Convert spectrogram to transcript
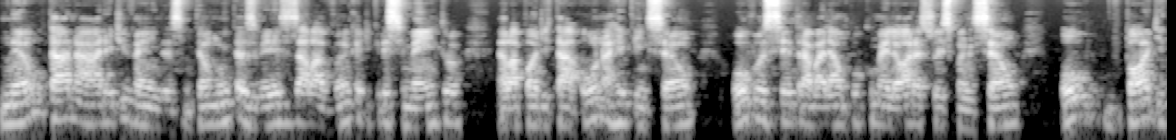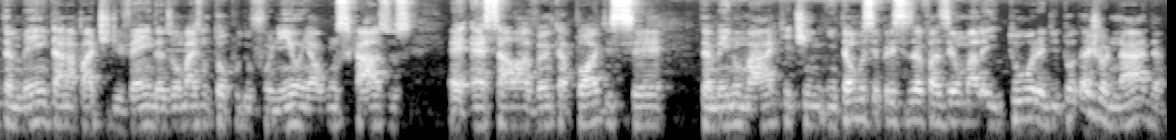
não está na área de vendas. Então, muitas vezes a alavanca de crescimento ela pode estar tá ou na retenção, ou você trabalhar um pouco melhor a sua expansão, ou pode também estar na parte de vendas ou mais no topo do funil. Em alguns casos, é, essa alavanca pode ser também no marketing. Então, você precisa fazer uma leitura de toda a jornada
